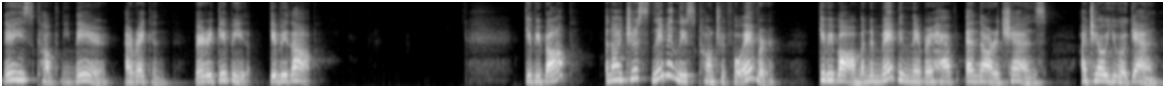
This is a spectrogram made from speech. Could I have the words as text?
there is company there, I reckon. Better give it, give it up. Give it up? And I just live in this country forever. Give it up and maybe never have another chance. I tell you again,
